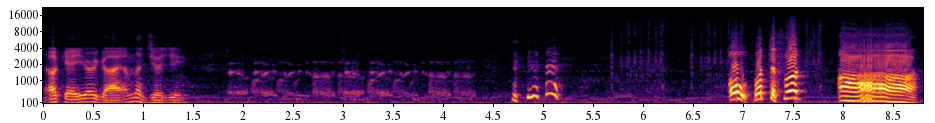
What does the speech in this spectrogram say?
okay, you're a guy. I'm not judging. oh, what the fuck? Ah!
